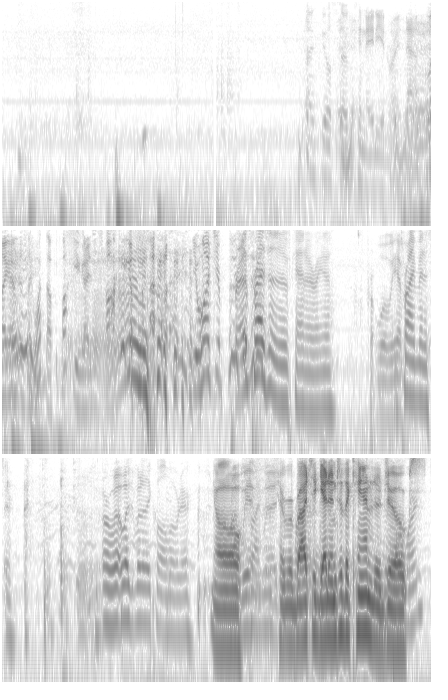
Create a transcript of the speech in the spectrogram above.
I feel so Canadian right now. Like I'm just like, what the fuck are you guys talking about? you want your Who's president? the president of Canada right now? Pr- Well, we have Prime Minister. or what, what, what do they call him over there? Oh, we have, Prime uh, Minister. it's here a we're prime about to get into the Canada Is jokes.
